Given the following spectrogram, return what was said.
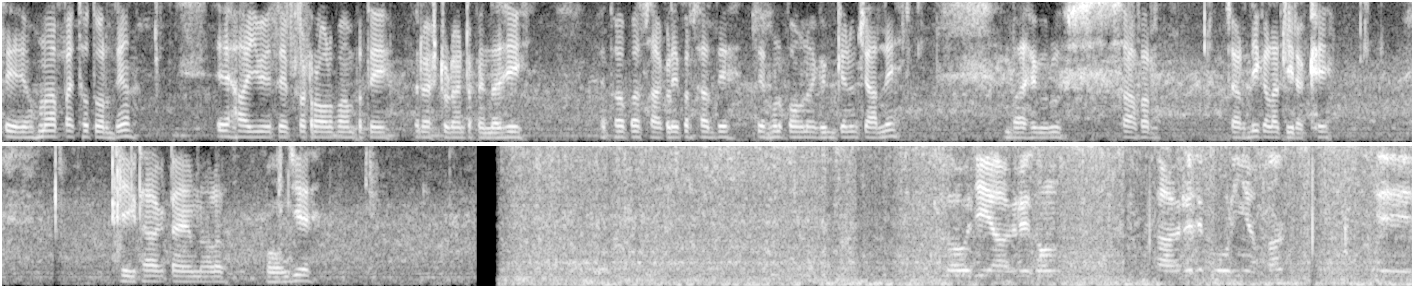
ਤੇ ਹੁਣ ਆਪਾਂ ਇੱਥੋਂ ਤੁਰਦੇ ਹਾਂ। ਇਹ ਹਾਈਵੇ ਤੇ ਪੈਟਰੋਲ ਪੰਪ ਤੇ ਰੈਸਟੋਰੈਂਟ ਪੈਂਦਾ ਸੀ। ਇੱਥੋਂ ਆਪਾਂ ਸਾਕਲੇ ਪ੍ਰਸਾਦੇ ਤੇ ਹੁਣ ਪਾਉਣਾ ਅੱਗੇ ਨੂੰ ਚਾਲੇ ਵਾਹਿਗੁਰੂ, ਸਫ਼ਰ ਚੜ੍ਹਦੀ ਕਲਾ 'ਚ ਹੀ ਰੱਖੇ। ਠੀਕ ਠਾਕ ਟਾਈਮ ਨਾਲ ਪਹੁੰਚ ਜਾਏ। ਲੋ ਜੀ ਆਗਰੇ ਤੋਂ ਆਗਰੇ ਦੇ ਕੋਲ ਆਪਾਂ। ਤੇ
